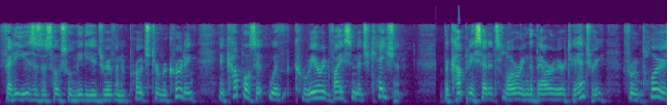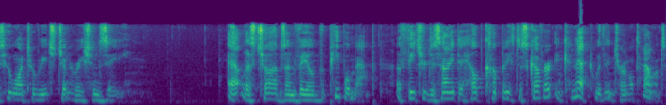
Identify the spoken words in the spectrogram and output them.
Feti uses a social media driven approach to recruiting and couples it with career advice and education. The company said it's lowering the barrier to entry for employers who want to reach Generation Z. Atlas Jobs unveiled the People Map, a feature designed to help companies discover and connect with internal talent.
